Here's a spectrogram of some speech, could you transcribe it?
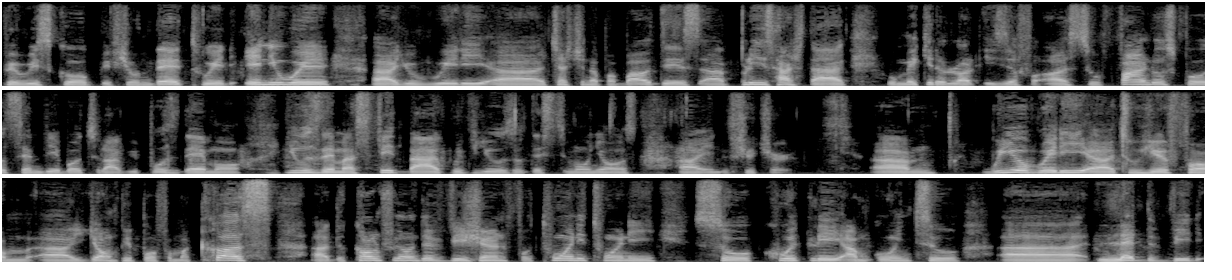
Periscope. If you're on there, tweet anyway, uh, you're really uh, catching up about this. Uh, please hashtag. Will make it a lot easier for us to find those posts and be able to like repost them or use them as feedback, reviews, or testimonials in the future. Um, we are ready uh, to hear from uh, young people from across uh, the country on their vision for 2020. So quickly, I'm going to uh, let the vid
